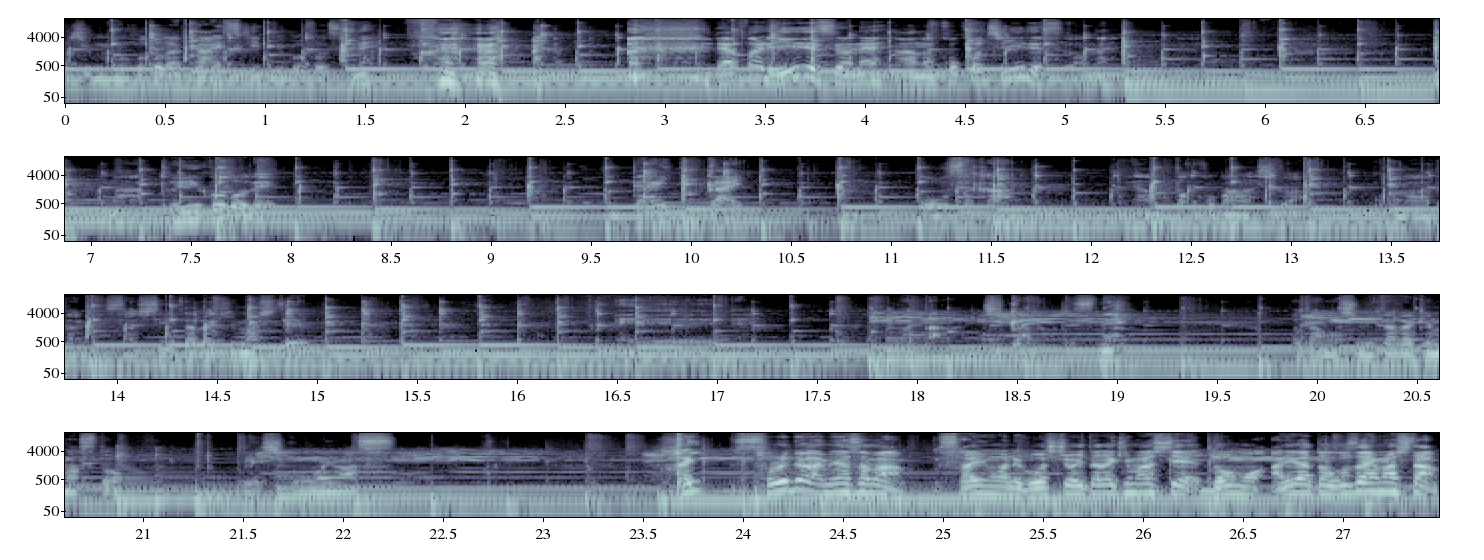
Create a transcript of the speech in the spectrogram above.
自分のことが大好きってことですね。やっぱりいいですよね。あの心地いいですよね。まあということでしみいただけますと嬉しく思います。はい。それでは皆様最後までご視聴いただきましてどうもありがとうございました。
